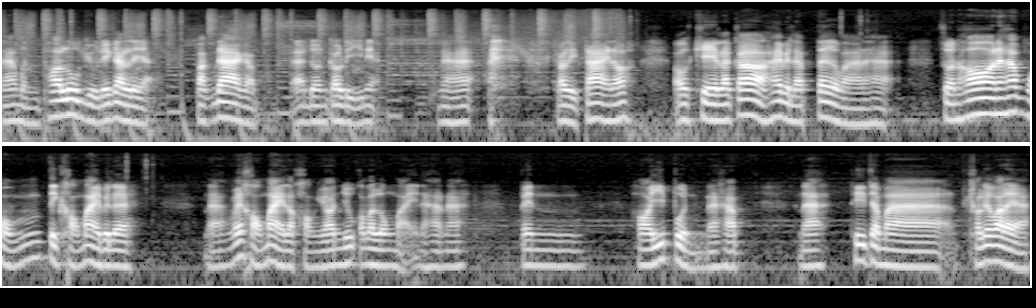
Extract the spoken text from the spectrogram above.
นะเหมือนพ่อลูกอยู่ด้วยกันเลยอะปักด้ากับโดนเกาหลีเนี่ยนะฮะเกาหลีใต้เนาะโอเคแล้วก็ให้เป็นแรปเตอร์มานะฮะส่วนฮอนะครับผมติดของใหม่ไปเลยนะไม่ของใหม่หรอกของย้อนยุคเอามาลงใหม่นะครับนะเป็นฮอญี่ปุ่นนะครับนะที่จะมาเขาเรียกว่าอะไรอะ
